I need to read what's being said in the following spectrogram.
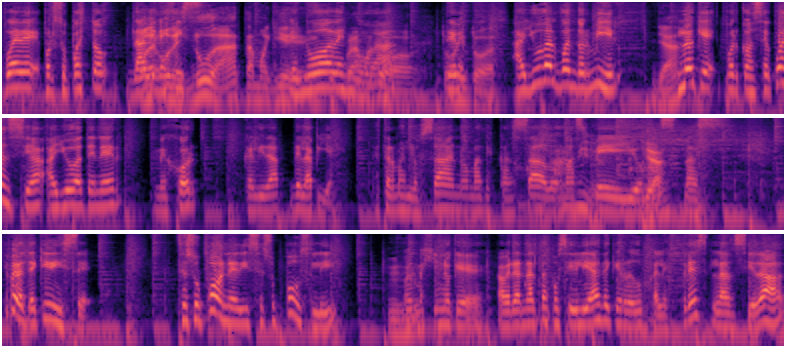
Puede, por supuesto, dar beneficio. desnuda, ¿eh? estamos aquí. Desnudo, incorporamos desnuda. todo- todos Te- y todas. Ayuda al buen dormir, ¿Ya? lo que por consecuencia ayuda a tener mejor calidad de la piel. De estar más lozano, más descansado, Ah, más mira. bello, Ya. más, más. Espérate, aquí dice. Se supone, dice supposedly, me imagino que habrán altas posibilidades de que reduzca el estrés, la ansiedad,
